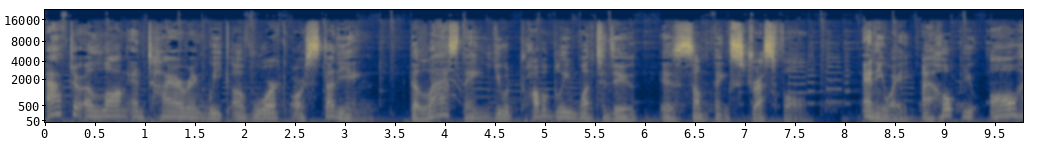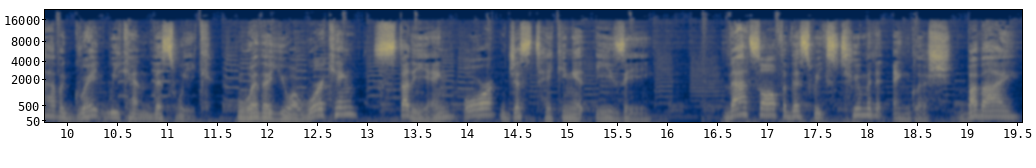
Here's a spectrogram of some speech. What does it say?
After a long and tiring week of work or studying, the last thing you would probably want to do is something stressful. Anyway, I hope you all have a great weekend this week, whether you are working, studying, or just taking it easy. That's all for this week's 2 Minute English. Bye bye.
